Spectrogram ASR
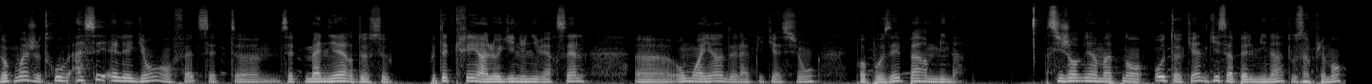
Donc moi je trouve assez élégant en fait cette, euh, manière de se peut-être créer un login universel euh, au moyen de l'application proposée par Mina. Si j'en viens maintenant au token qui s'appelle Mina tout simplement,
